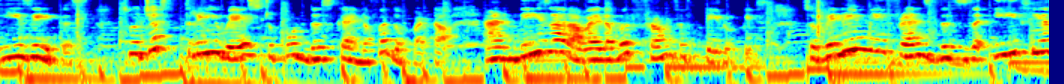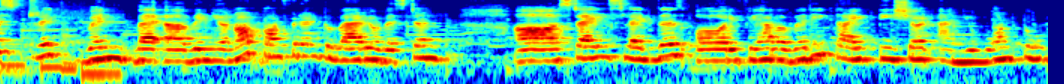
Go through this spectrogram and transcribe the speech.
easy it is so just three ways to put this kind of a dupatta and these are available from 50 rupees. So believe me friends this is the easiest trick when, uh, when you're not confident to wear your western uh, styles like this or if you have a very tight t-shirt and you want to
